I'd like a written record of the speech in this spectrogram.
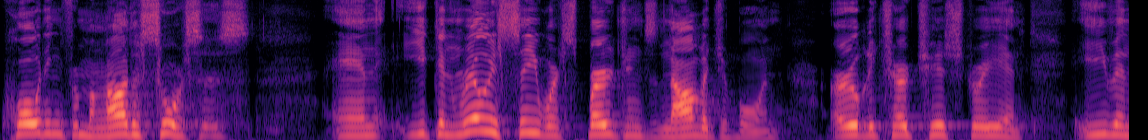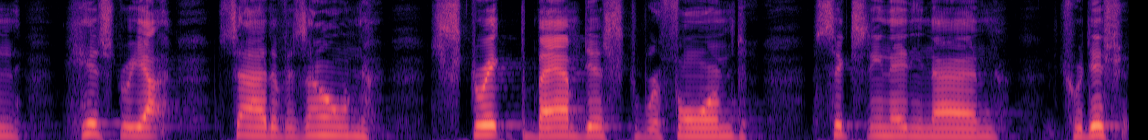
quoting from a lot of sources. And you can really see where Spurgeon's knowledgeable in early church history and even history outside of his own strict Baptist Reformed 1689 tradition.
